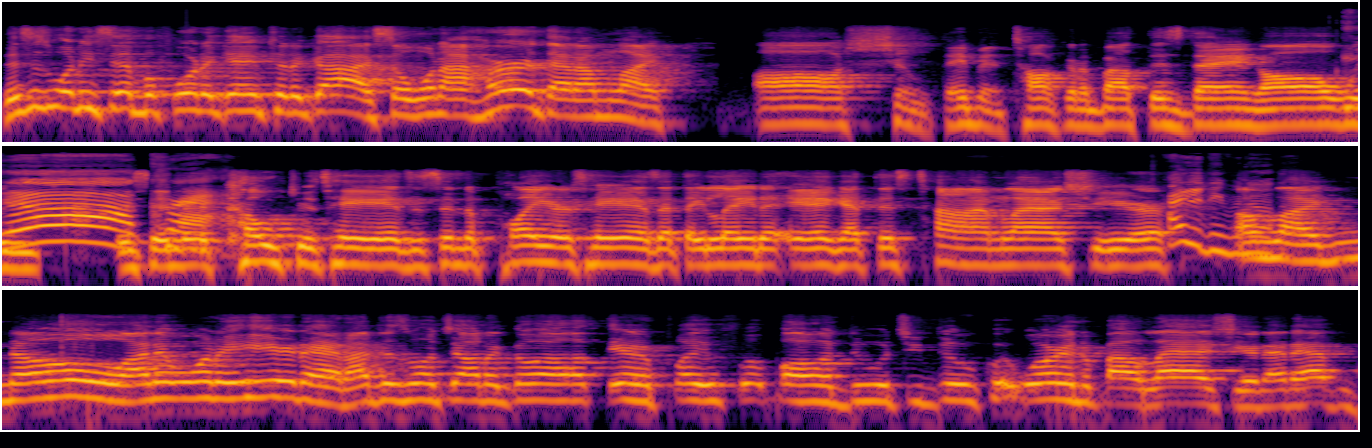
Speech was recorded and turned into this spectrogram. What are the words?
This is what he said before the game to the guys. So when I heard that, I'm like, Oh shoot, they've been talking about this dang all week. Yeah, it's crap. in the coaches' heads, it's in the players' heads that they laid an egg at this time last year. I didn't even I'm like, no, I didn't want to hear that. I just want y'all to go out there and play football and do what you do. Quit worrying about last year. That happened.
